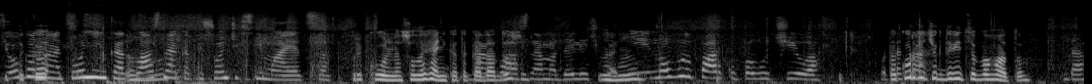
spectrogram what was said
Стеганая, тоненькая, Ага. классная, капюшончик снимается. Прикольно, що легенька така, да, да, дуже. классная моделечка. Мгм. И новую парку получила. Вот Та такая. курточок дивіться багато. Да.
